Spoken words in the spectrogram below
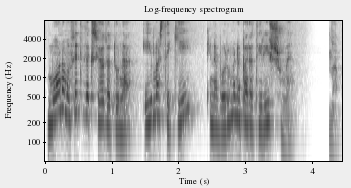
Μόνο με αυτή τη δεξιότητα του να είμαστε εκεί και να μπορούμε να παρατηρήσουμε. Να.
